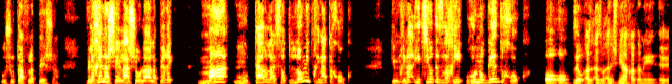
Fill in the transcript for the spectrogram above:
הוא שותף לפשע. ולכן השאלה שעולה על הפרק, מה מותר לעשות לא מבחינת החוק, כי מבחינת אי ציות אזרחי הוא נוגד חוק. או, או, זהו, אז, אז אני שנייה אחת, אני אה,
